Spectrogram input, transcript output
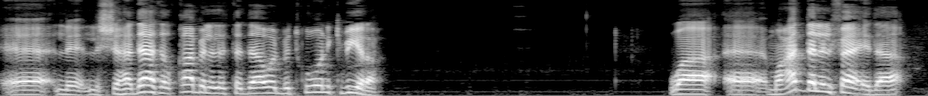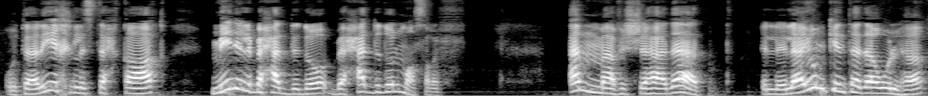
آه، للشهادات القابلة للتداول بتكون كبيرة. ومعدل الفائدة وتاريخ الاستحقاق مين اللي بحدده بحدده المصرف. أما في الشهادات اللي لا يمكن تداولها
